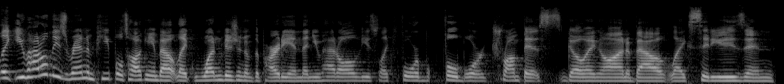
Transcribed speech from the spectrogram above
like you had all these random people talking about like one vision of the party, and then you had all these like four full board Trumpists going on about like cities and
